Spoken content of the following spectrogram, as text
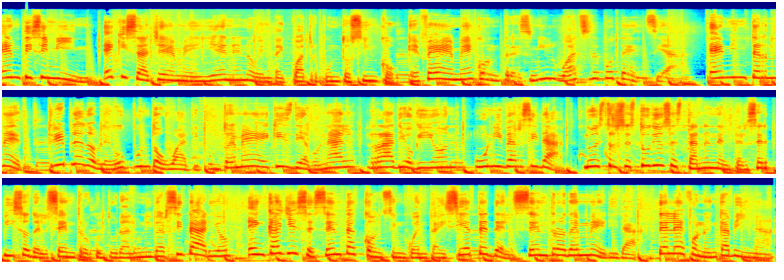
En Tizimín, XHMIN 94.5 FM con 3.000 watts de potencia. En internet, www.wadi.mx diagonal radio-universidad. Nuestros estudios están en el tercer piso del Centro Cultural Universitario, en calle 60 con 57 del centro de Mérida. Teléfono en cabina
